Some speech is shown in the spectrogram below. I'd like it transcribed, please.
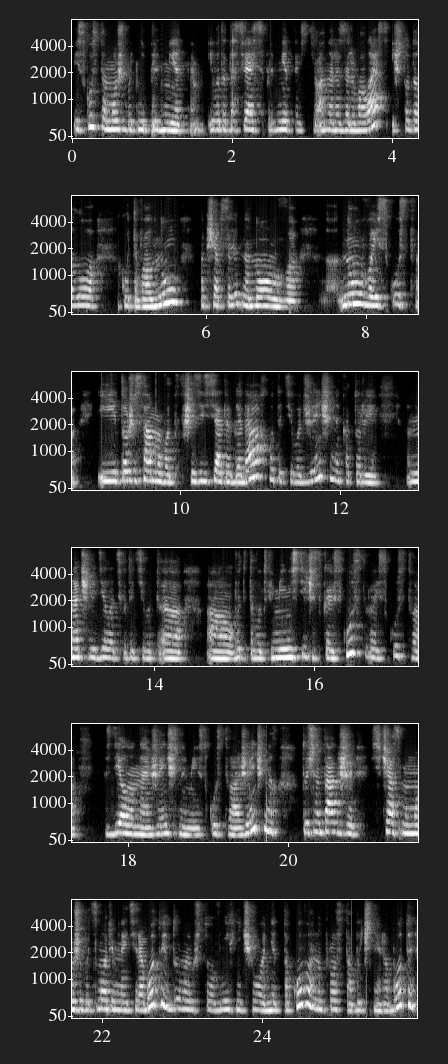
искусство может быть непредметным. И вот эта связь с предметностью, она разорвалась, и что дало какую-то волну вообще абсолютно нового, нового искусства. И то же самое вот в 60-х годах вот эти вот женщины, которые начали делать вот эти вот, э, э, вот это вот феминистическое искусство, искусство сделанное женщинами, искусство о женщинах. Точно так же сейчас мы, может быть, смотрим на эти работы и думаем, что в них ничего нет такого, ну просто обычные работы,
